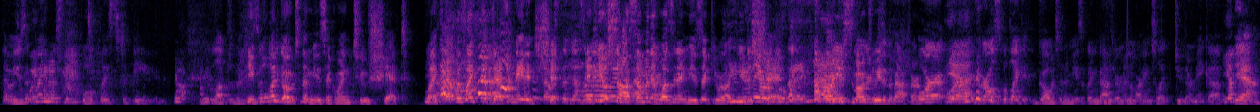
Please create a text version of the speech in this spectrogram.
The I was music wicked wing was the cool place to be. We loved the music People wing. would go to the music wing to shit. Like that was like the designated That shit. was the designated if you saw someone that wasn't in music, you were like, you, knew just shit. Yeah. Or you smoked weed in the bathroom. Or, or Yeah. girls would like go to the music wing bathroom in the morning to like do their makeup Yep. yeah.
